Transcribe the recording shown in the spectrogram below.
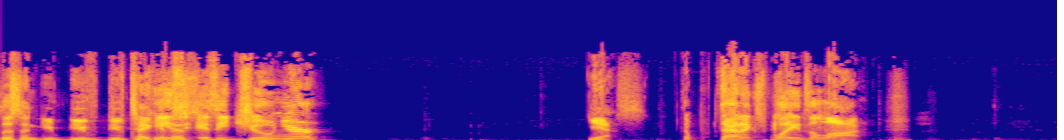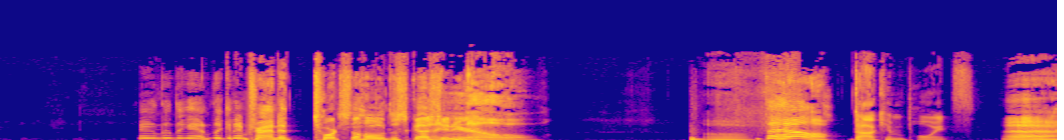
listen, you you've you've taken He's, this. is he junior? Yes. That explains a lot. look, at, look at him trying to torch the whole discussion I here. know. What the hell? Dock him points. Uh,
